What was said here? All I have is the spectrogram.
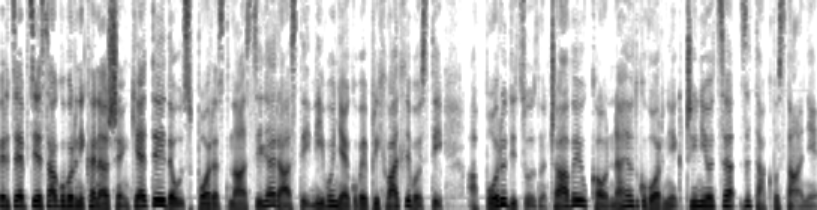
Percepcija sagovornika naše ankete je da uz porast nasilja raste i nivo njegove prihvatljivosti, a porodicu označavaju kao najodgovornijeg činioca za takvo stanje.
